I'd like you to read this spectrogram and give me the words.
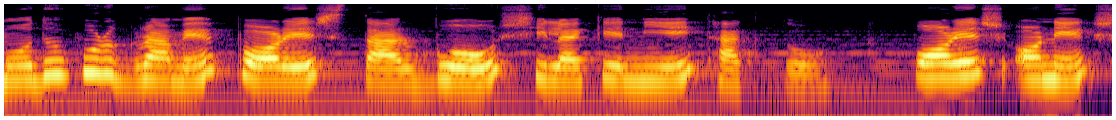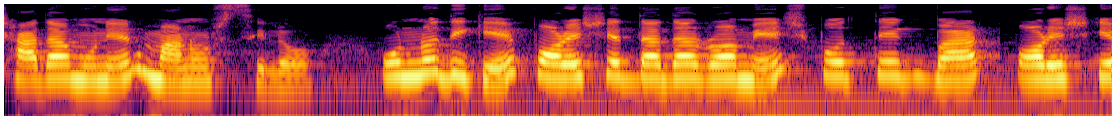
মধুপুর গ্রামে পরেশ তার বউ শিলাকে নিয়েই থাকতো। পরেশ অনেক সাদা মনের মানুষ ছিল। অন্যদিকে পরেশের দাদা রমেশ প্রত্যেকবার পরেশকে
